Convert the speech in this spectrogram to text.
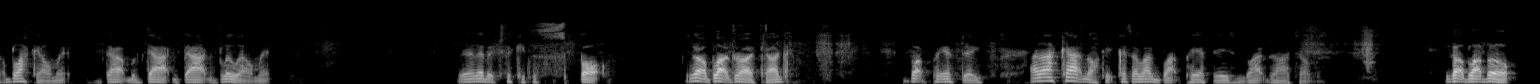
A black helmet? Dark with dark, dark blue helmet? Yeah, they're a bit tricky to spot. You got a black dry cag? Black PFD? And I can't knock it because I've had black PFDs and black dry tops. You got a black boat?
